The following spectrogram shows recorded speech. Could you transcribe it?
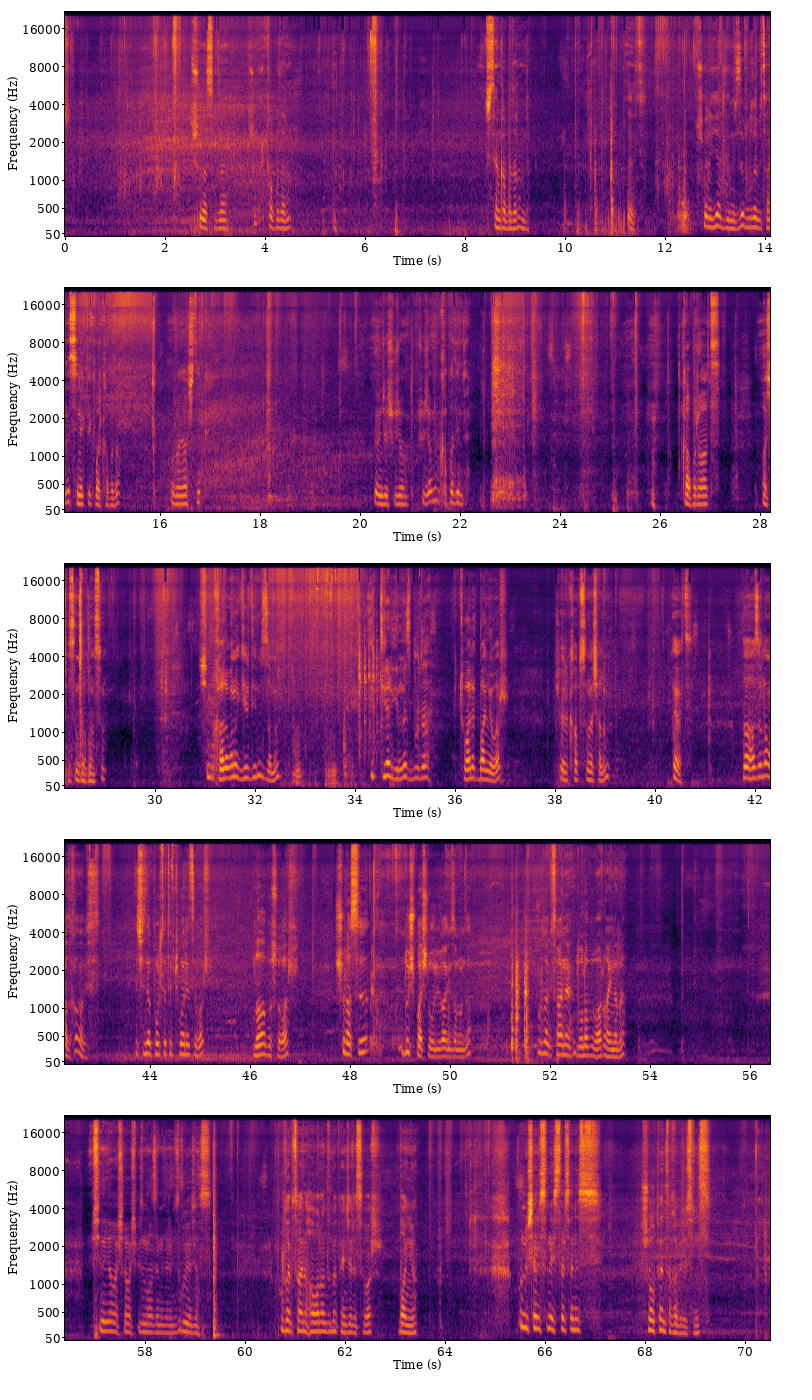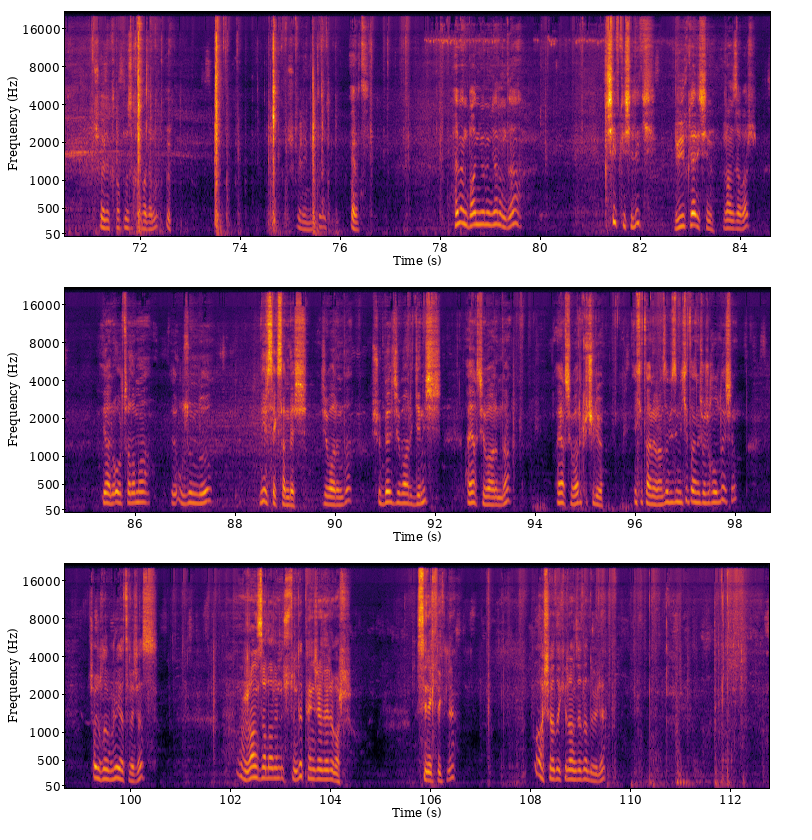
Şurası da şu kapatalım. İçten kapatalım da. Evet. Şöyle geldiğimizde burada bir tane sineklik var kapıda. Orayı açtık. Önce şu, cam, şu camı bir kapatayım da. Kapı rahat. Açılsın kapansın. Şimdi karavana girdiğimiz zaman ilk girer girmez burada bir tuvalet banyo var. Şöyle kapısını açalım. Evet. Daha hazırlamadık ama biz. İçinde portatif tuvaleti var. Lavabosu var. Şurası duş başlığı oluyor aynı zamanda. Burada bir tane dolabı var aynalı. Şimdi yavaş yavaş biz malzemelerimizi koyacağız. Burada bir tane havalandırma penceresi var. Banyo. Bunun içerisine isterseniz Chopin takabilirsiniz. Şöyle kapımızı kapatalım. Hı. Şöyle miydi? Evet. Hemen banyonun yanında çift kişilik büyükler için ranza var. Yani ortalama e, uzunluğu 1.85 civarında. Şu bel civarı geniş, ayak civarında. Ayak civarı küçülüyor. İki tane ranza. Bizim iki tane çocuk olduğu için çocukları buraya yatıracağız. Ranzaların üstünde pencereleri var. Sineklikli. Aşağıdaki ranzadan da öyle.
